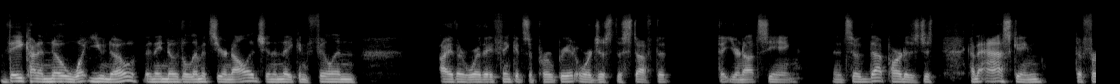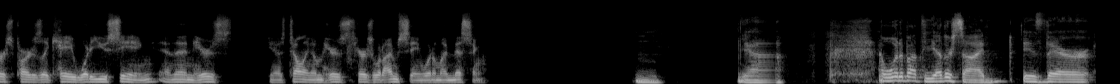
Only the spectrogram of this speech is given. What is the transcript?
they kind of know what you know and they know the limits of your knowledge and then they can fill in either where they think it's appropriate or just the stuff that that you're not seeing. And so that part is just kind of asking. The first part is like hey what are you seeing? And then here's you know telling them here's here's what i'm seeing. What am i missing? Mm. yeah. And what about the other side? Is there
